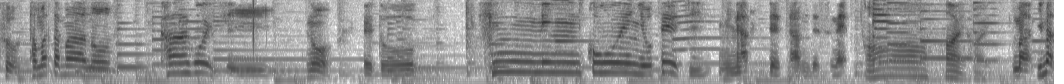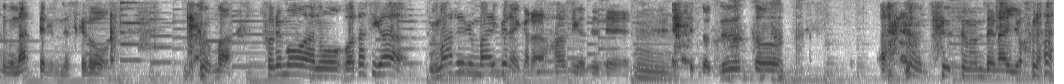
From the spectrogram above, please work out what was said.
そうたまたまあの川越市のえっと森林公園予定地になってたんですね。ああはいはいまあ今でもなってるんですけど。でもまあそれもあの私が生まれる前ぐらいから話が出て、うん。えっと、ずーっと進んでないような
